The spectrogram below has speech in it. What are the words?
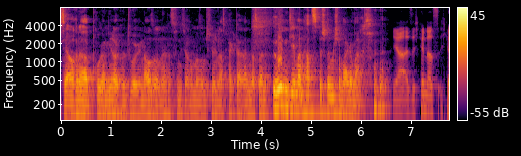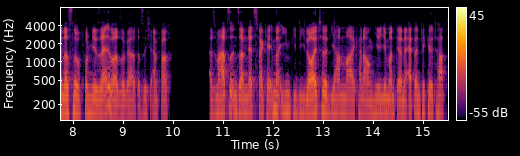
Ist ja auch in der Programmiererkultur genauso. Ne? Das finde ich auch immer so einen schönen Aspekt daran, dass man irgendjemand hat es bestimmt schon mal gemacht. ja, also ich kenne das, kenn das nur von mir selber sogar, dass ich einfach also man hat so in seinem Netzwerk ja immer irgendwie die Leute, die haben mal, keine Ahnung, hier jemand, der eine App entwickelt hat,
